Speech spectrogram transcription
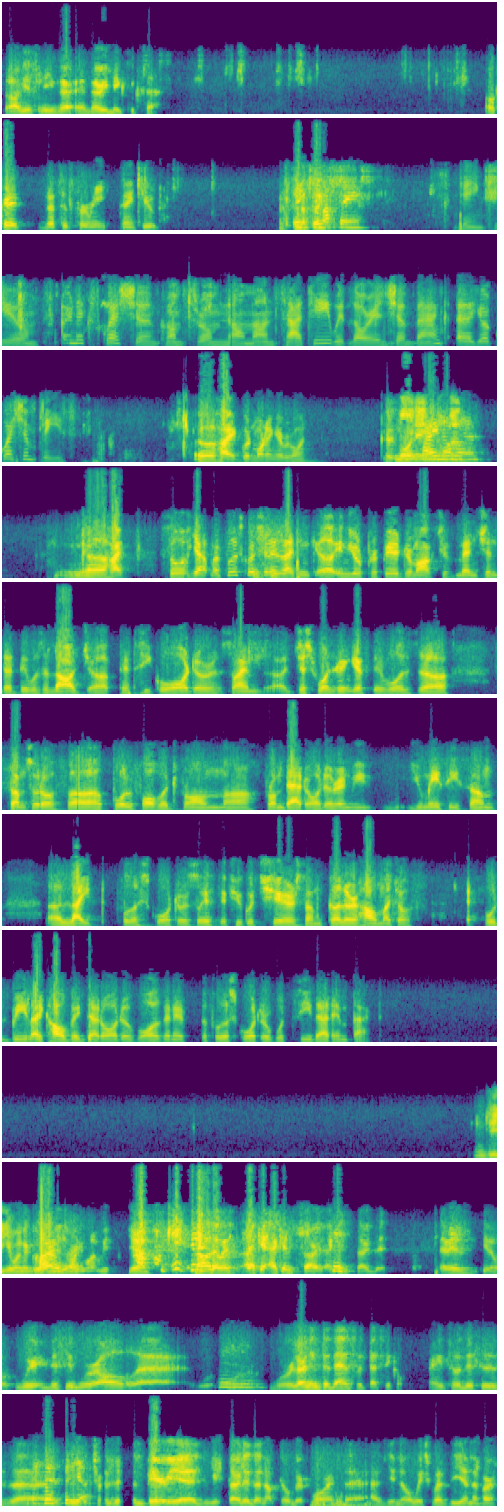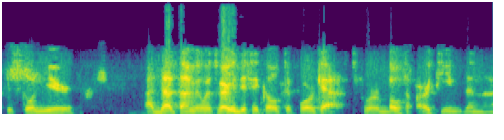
Obviously a very big success. Okay. That's it for me. Thank you. Thank you, Martin. Thank you. Our next question comes from Nauman Satti with Laurentian Bank. Uh, your question please. Uh, hi. Good morning, everyone. Good morning, Nauman. Hi, Nauman. Uh, hi. So yeah, my first question is, I think, uh, in your prepared remarks, you've mentioned that there was a large uh, PepsiCo order. So I'm just wondering if there was some sort of pull forward from from that order, and we you may see some light first quarter. So if you could share some color, how much of that would be, like how big that order was, and if the first quarter would see that impact. Ingy, you wanna go ahead or you want me? Yeah. No, I can I can start. I can start. There is, you know, we're this is we're all uh, we're learning to dance with PepsiCo, right? So this is uh, Yeah. A transition period. We started on October fourth, uh, as you know, which was the end of our fiscal year. At that time, it was very difficult to forecast for both our teams and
